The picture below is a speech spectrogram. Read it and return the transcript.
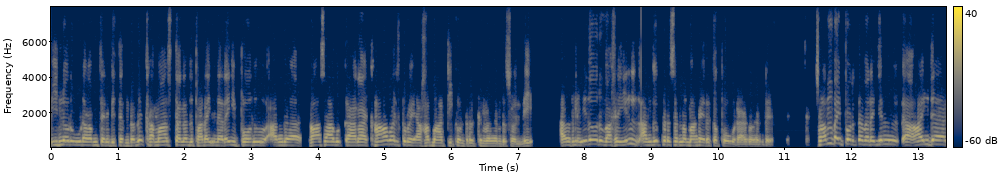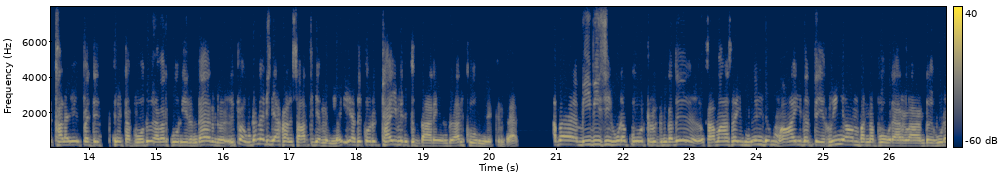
இன்னொரு ஊடகம் தெரிவித்திருந்தது ஹமாஸ் தனது படையினரை இப்போது அங்க காசாவுக்கான காவல்துறையாக மாற்றி கொண்டிருக்கிறது என்று சொல்லி அவர்கள் ஏதோ ஒரு வகையில் அங்கு பிரசன்னமாக இருக்க போகிறார்கள் என்று. ட்ரம்பை பொறுத்தவரையில் ஆயுத கலையை பற்றி கேட்ட போது அவர் கூறியிருந்தார் இப்ப உடனடியாக அது சாத்தியமில்லை. அதுக்கு ஒரு டைம் இருக்குதானே என்றுதான் கூறியிருக்கின்றார். அப்ப பிபிசி கூட போட்டிருக்கின்றது ஹமாஸை மீண்டும் ஆயுதத்தை ரீஆம் பண்ண போகிறார்களா என்று கூட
